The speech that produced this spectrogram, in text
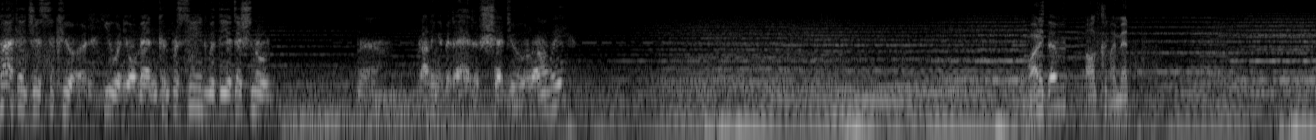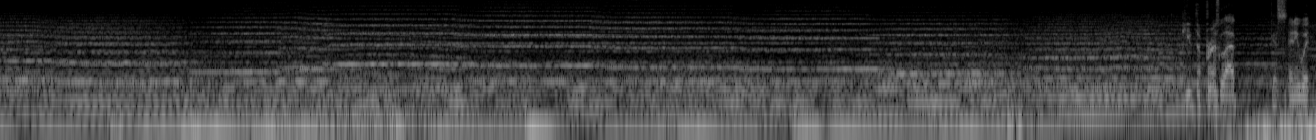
package is secured. You and your men can proceed with the additional... Uh, running a bit ahead of schedule, are we? Why did... The... I'll... I meant... Glad... Guess anyway...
